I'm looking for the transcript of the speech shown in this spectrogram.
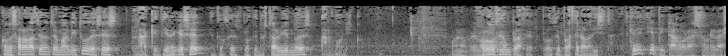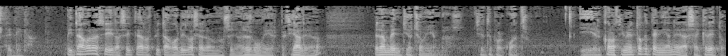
Cuando esa relación entre magnitudes es la que tiene que ser, entonces lo que tú estás viendo es armónico. Bueno, pues produce un placer, produce placer a la vista. ¿Qué decía Pitágoras sobre la estética? Pitágoras y la secta de los pitagóricos eran unos señores muy especiales, ¿no? Eran 28 miembros, 7 por 4 y el conocimiento que tenían era secreto,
